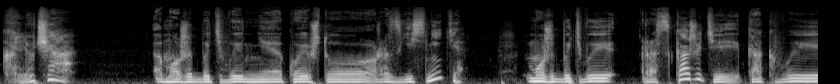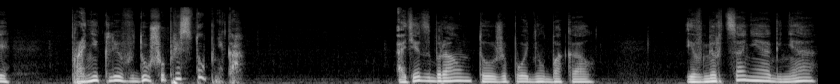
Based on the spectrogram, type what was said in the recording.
ключа. Может быть, вы мне кое-что разъясните? Может быть, вы расскажете, как вы проникли в душу преступника?» Отец Браун тоже поднял бокал, и в мерцании огня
